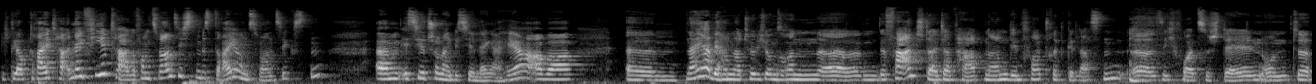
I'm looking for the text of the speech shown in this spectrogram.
Ich glaube drei Tage, nein, vier Tage, vom 20. bis 23. Ähm, ist jetzt schon ein bisschen länger her, aber ähm, naja, wir haben natürlich unseren ähm, Veranstalterpartnern den Vortritt gelassen, äh, sich vorzustellen. Und äh,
